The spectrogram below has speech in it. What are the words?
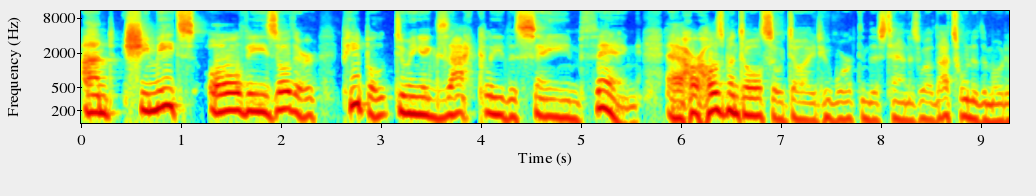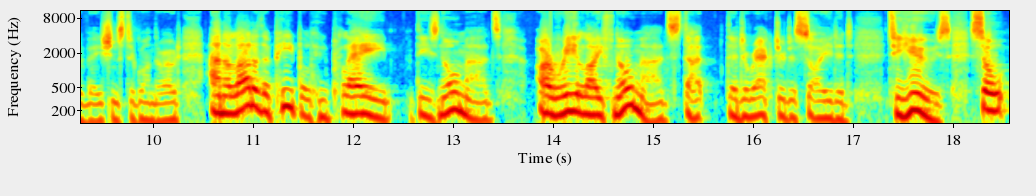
And she meets all these other people doing exactly the same thing. Uh, her husband also died, who worked in this town as well. That's one of the motivations to go on the road. And a lot of the people who play these nomads are real life nomads that the director decided to use. So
